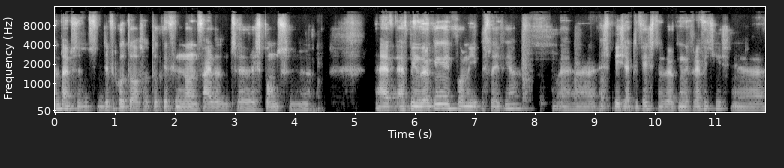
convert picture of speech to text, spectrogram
Sometimes it's difficult also to give a non-violent uh, response. Uh, I've, I've been working in former Yugoslavia uh, as peace activist and working with refugees uh,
